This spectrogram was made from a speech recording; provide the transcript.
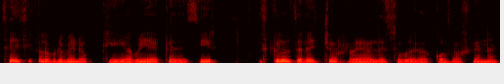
se dice que lo primero que habría que decir es que los derechos reales sobre la cosa ajena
